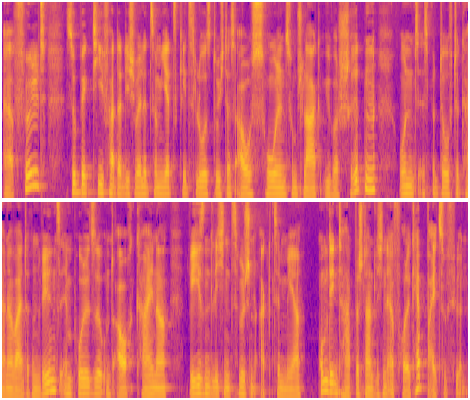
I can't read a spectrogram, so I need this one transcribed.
erfüllt. Subjektiv hat er die Schwelle zum Jetzt geht's los durch das Ausholen zum Schlag überschritten und es bedurfte keiner weiteren Willensimpulse und auch keiner wesentlichen Zwischenakte mehr, um den tatbestandlichen Erfolg herbeizuführen.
